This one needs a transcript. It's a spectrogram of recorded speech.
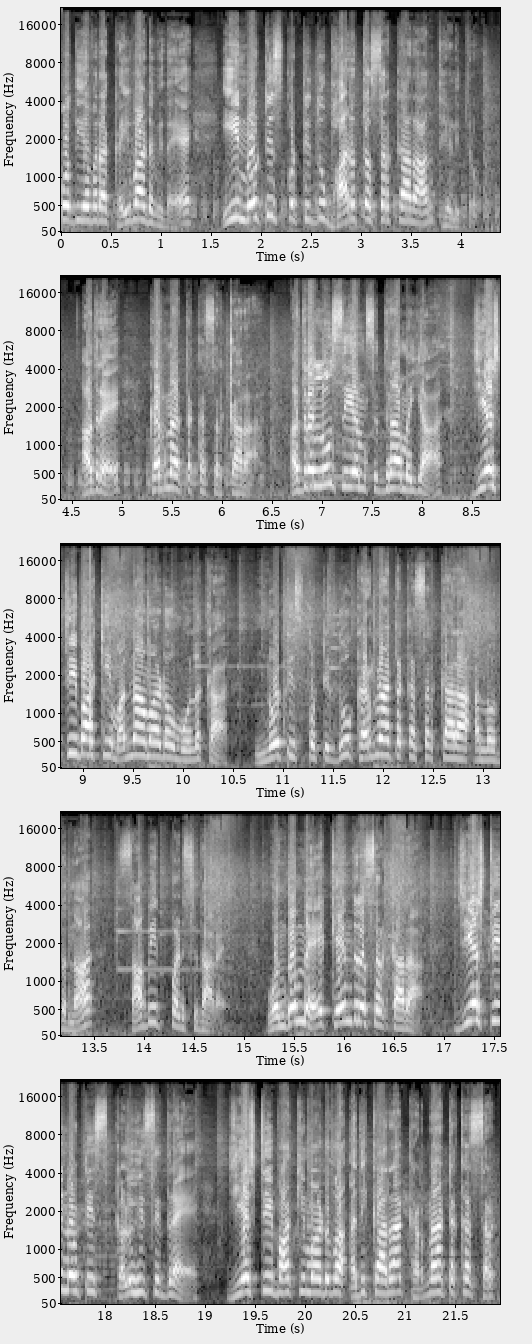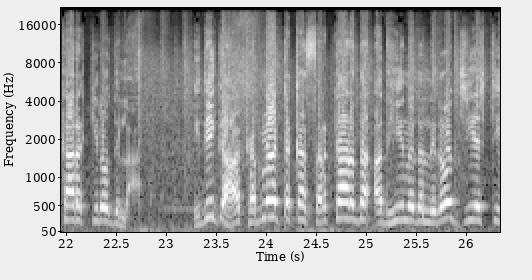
ಮೋದಿ ಅವರ ಕೈವಾಡವಿದೆ. ಈ ನೋಟಿಸ್ ಕೊಟ್ಟಿದ್ದು ಭಾರತ ಸರ್ಕಾರ ಅಂತ ಹೇಳಿದ್ರು. ಆದರೆ ಕರ್ನಾಟಕ ಸರ್ಕಾರ, ಅದರಲ್ಲೂ ಸಿಎಂ ಸಿದ್ದರಾಮಯ್ಯ ಜಿಎಸ್ಟಿ ಬಾಕಿ ಮನ್ನಾ ಮಾಡೋ ಮೂಲಕ ನೋಟಿಸ್ ಕೊಟ್ಟಿದ್ದು ಕರ್ನಾಟಕ ಸರ್ಕಾರ ಅನ್ನೋದನ್ನ ಸಾಬೀತುಪಡಿಸಿದ್ದಾರೆ. ಒಂದೊಮ್ಮೆ ಕೇಂದ್ರ ಸರ್ಕಾರ ಜಿಎಸ್ಟಿ ನೋಟಿಸ್ ಕಳುಹಿಸಿದ್ರೆ ಜಿಎಸ್ಟಿ ಬಾಕಿ ಮಾಡುವ ಅಧಿಕಾರ ಕರ್ನಾಟಕ ಸರ್ಕಾರಕ್ಕಿರೋದಿಲ್ಲ. ಇದೀಗ ಕರ್ನಾಟಕ ಸರ್ಕಾರದ ಅಧೀನದಲ್ಲಿರೋ ಜಿಎಸ್ಟಿ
